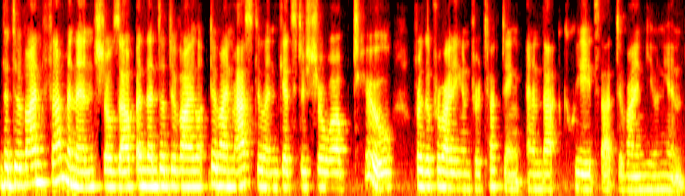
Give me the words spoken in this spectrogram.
the divine feminine shows up and then the divine divine masculine gets to show up too for the providing and protecting and that creates that divine union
